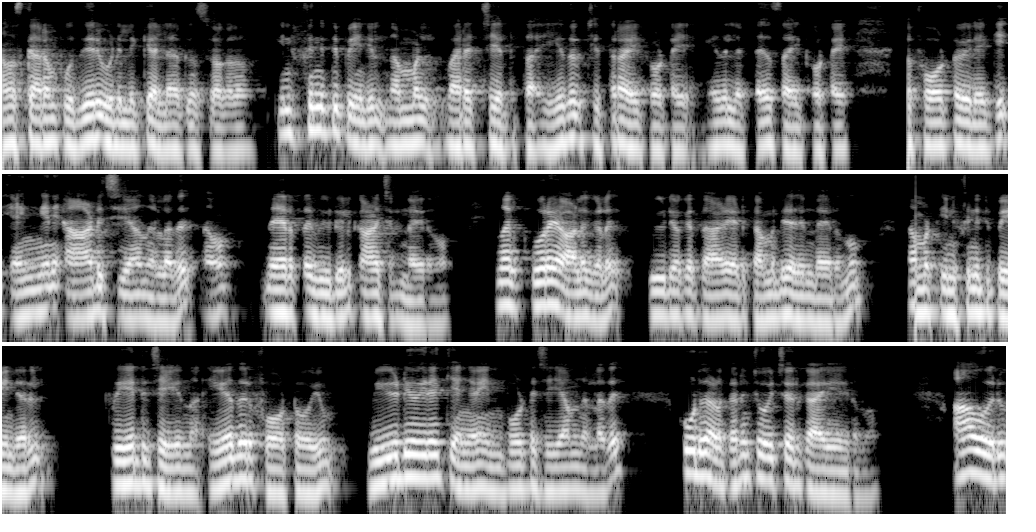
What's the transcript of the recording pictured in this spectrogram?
നമസ്കാരം പുതിയൊരു വീഡിയോയിലേക്ക് എല്ലാവർക്കും സ്വാഗതം. ഇൻഫിനിറ്റ് പെയിന്റിൽ നമ്മൾ വരച്ചെടുത്ത ഏത് ചിത്രം ആയിക്കോട്ടെ ഏത് ലെറ്റേഴ്സ് ആയിക്കോട്ടെ ഫോട്ടോയിലേക്ക് എങ്ങനെ ആഡ് ചെയ്യാന്നുള്ളത് നമ്മൾ നേരത്തെ വീഡിയോയിൽ കാണിച്ചിട്ടുണ്ടായിരുന്നു. എന്നാൽ കുറേ ആളുകൾ വീഡിയോ ഒക്കെ താഴെയായിട്ട് കമന്റ് ചെയ്തിട്ടുണ്ടായിരുന്നു. നമ്മൾ ഇൻഫിനിറ്റ് പെയിന്ററിൽ ക്രിയേറ്റ് ചെയ്യുന്ന ഏതൊരു ഫോട്ടോയും വീഡിയോയിലേക്ക് എങ്ങനെ ഇമ്പോർട്ട് ചെയ്യാം എന്നുള്ളത് കൂടുതൽ ആൾക്കാരും ചോദിച്ച ഒരു കാര്യമായിരുന്നു. ആ ഒരു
